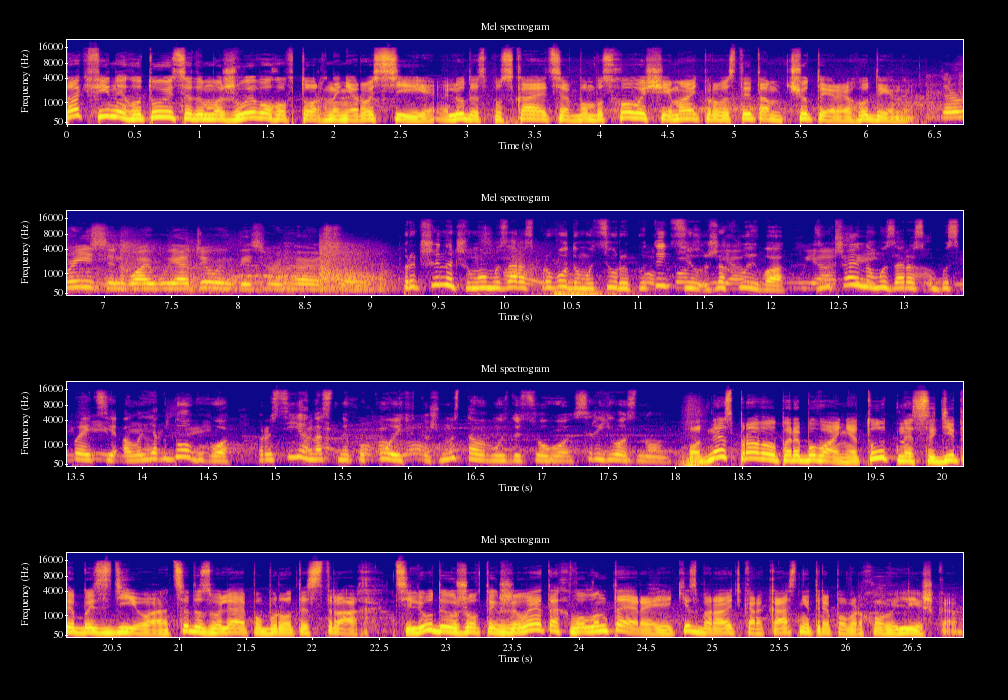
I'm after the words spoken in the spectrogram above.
Так фіни готуються до можливого вторгнення Росії. Люди спускаються в бомбосховище і мають провести там 4 години. Причина, чому ми зараз проводимо цю репетицію, жахлива. Звичайно, ми зараз у безпеці, але як довго Росія нас непокоїть, тож ми ставимось до цього серйозно. Одне з правил перебування тут не сидіти без діла. Це дозволяє побороти страх. Ці люди у жовтих жилетах волонтери, які збирають каркасні триповерхові ліжка.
